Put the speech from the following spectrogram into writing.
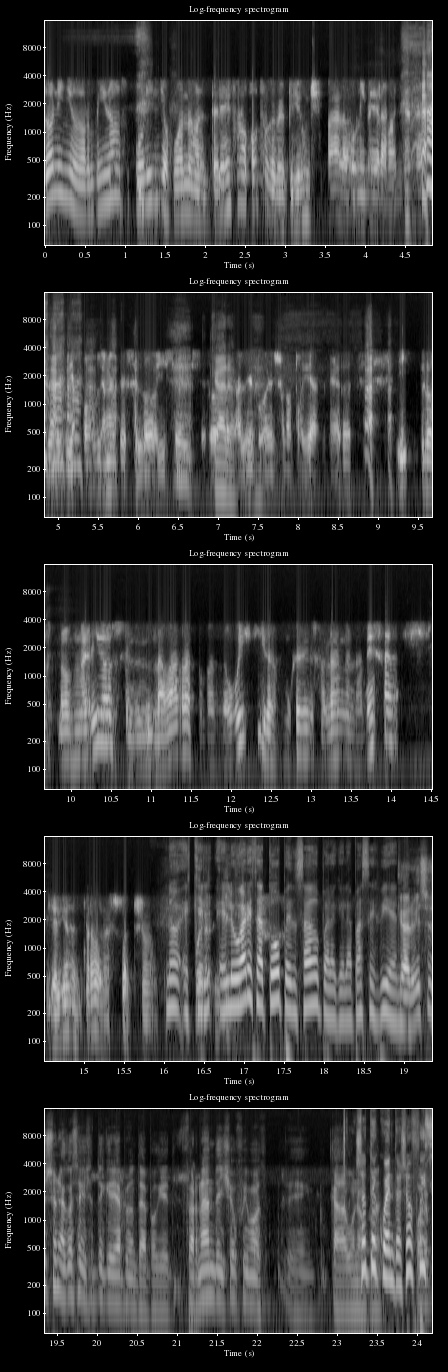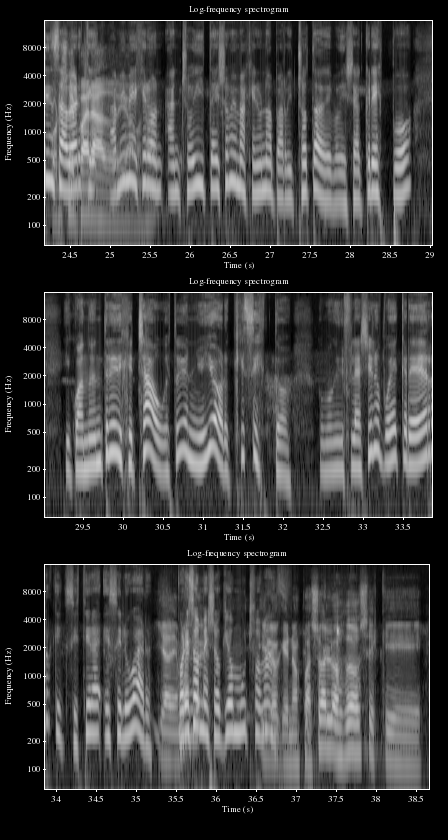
dos niños dormidos, un niño jugando con el teléfono, otro que me pidió un chipá a las una y media de la mañana. Y obviamente se lo hice y se lo Claro. regalé porque yo no podía creer. Y los, los maridos en la barra tomando whisky, las mujeres hablando en la mesa y habían entrado a las ocho. No, es que Bueno, el, el lugar está todo pensado para que la pases bien. Claro, eso es una cosa que yo te quería preguntar, porque Fernanda y yo fuimos eh, cada uno. Yo te por- cuento, yo fui por- sin por saber separado, que a mí me dijeron anchoita y yo me imaginé una parrichota de Bella Crespo y cuando entré dije, chau, estoy en New York, ¿qué es esto? Como que el flashé no podía creer que existiera ese lugar. Y además Por eso me choqueó mucho y más. lo que nos pasó a los dos es que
